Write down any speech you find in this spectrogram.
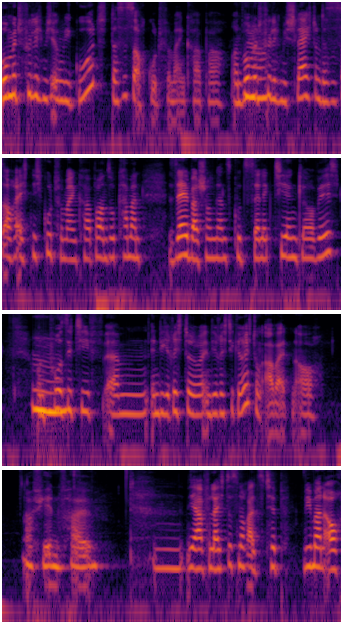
womit fühle ich mich irgendwie gut, das ist auch gut für meinen Körper. Und womit ja. fühle ich mich schlecht und das ist auch echt nicht gut für meinen Körper. Und so kann man selber schon ganz gut selektieren, glaube ich. Und mhm. positiv ähm, in, die Richte, in die richtige Richtung arbeiten auch. Auf jeden Fall. Mm, ja, vielleicht das noch als Tipp, wie man auch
